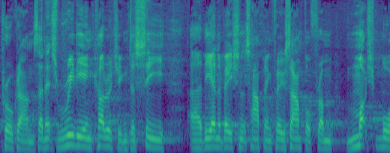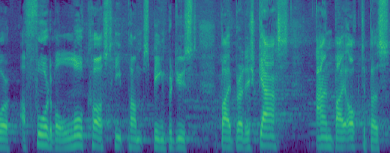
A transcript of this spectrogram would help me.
programmes. And it's really encouraging to see uh, the innovation that's happening, for example, from much more affordable, low-cost heat pumps being produced by British Gas and by Octopus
